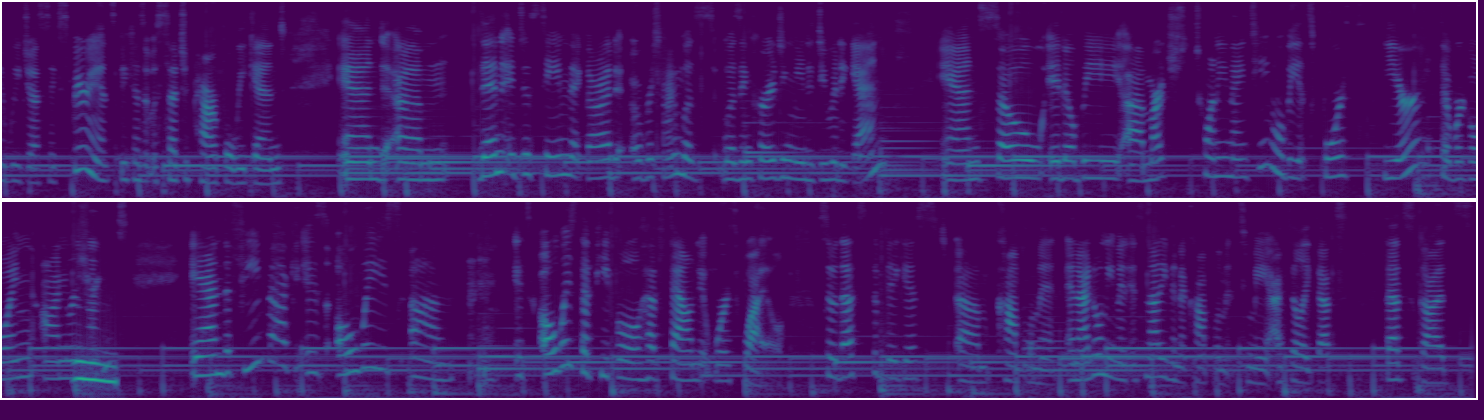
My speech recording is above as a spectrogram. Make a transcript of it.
did we just experience? Because it was such a powerful weekend. And um, then it just seemed that God over time was was encouraging me to do it again. And so it'll be uh, March 2019 will be its fourth year that we're going on mm. retreats. And the feedback is always um, it's always that people have found it worthwhile. So that's the biggest um, compliment. And i don't even it's not even a compliment to me. I feel like that's that's god's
